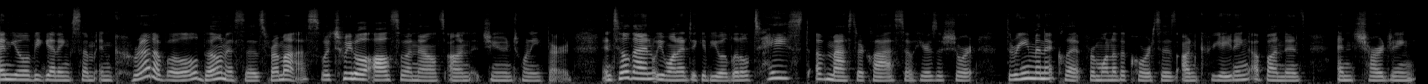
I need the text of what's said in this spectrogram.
And you'll be getting some incredible bonuses from us, which we will also announce on June 23rd. Until then, we wanted to give you a little taste of Masterclass. So here's a short three minute clip from one of the courses on creating abundance and charging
